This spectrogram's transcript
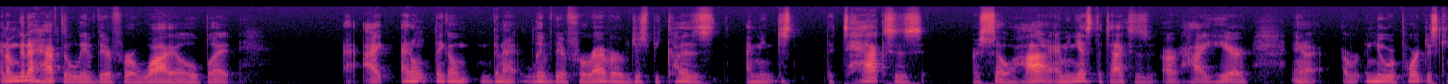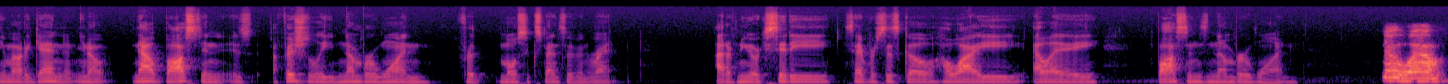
and I'm gonna have to live there for a while. But I I don't think I'm gonna live there forever, just because I mean, just the taxes are so high. I mean, yes, the taxes are high here, and a, a new report just came out again. You know, now Boston is officially number one for most expensive in rent. Out of New York City, San Francisco, Hawaii, LA, Boston's number one. Oh wow.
